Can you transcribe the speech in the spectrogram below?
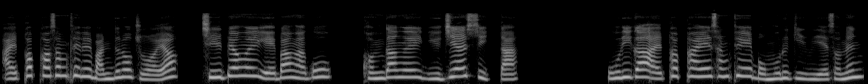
알파파 상태를 만들어 주어야 질병을 예방하고 건강을 유지할 수 있다. 우리가 알파파의 상태에 머무르기 위해서는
